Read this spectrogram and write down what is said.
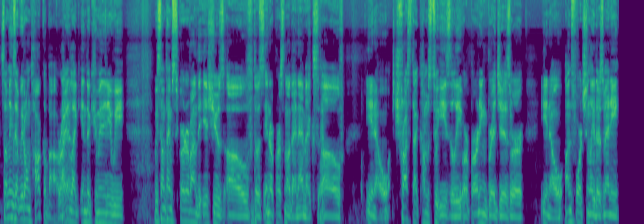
some things that we don't talk about, right? Yeah. Like in the community, we we sometimes skirt around the issues of those interpersonal dynamics Yeah. of you know trust that comes too easily or burning bridges or you know unfortunately there's many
